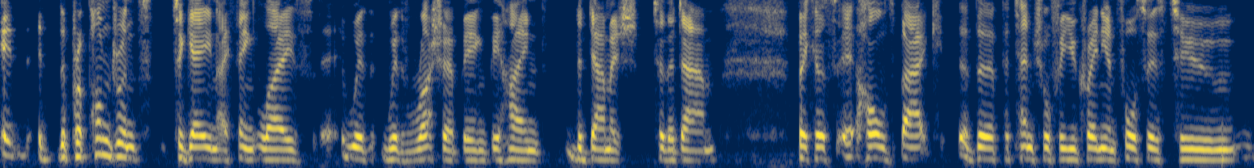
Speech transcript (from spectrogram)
it, the preponderance to gain, I think, lies with with Russia being behind the damage to the dam, because it holds back the potential for Ukrainian forces to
